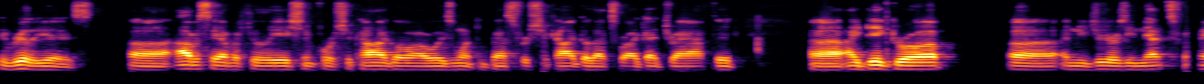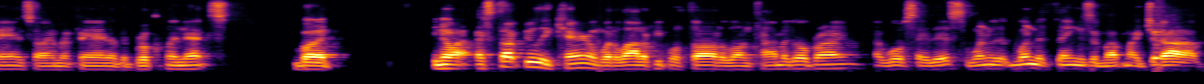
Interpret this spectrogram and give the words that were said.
It really is. Uh, obviously, I have affiliation for Chicago. I always want the best for Chicago. That's where I got drafted. Uh, I did grow up uh, a New Jersey Nets fan, so I'm a fan of the Brooklyn Nets. But you know, I stopped really caring what a lot of people thought a long time ago, Brian. I will say this: one of the, one of the things about my job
